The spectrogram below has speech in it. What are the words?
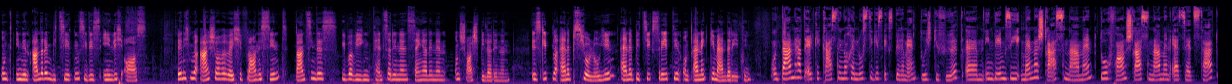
Und in den anderen Bezirken sieht es ähnlich aus. Wenn ich mir anschaue, welche Frauen es sind, dann sind es überwiegend Tänzerinnen, Sängerinnen und Schauspielerinnen. Es gibt nur eine Psychologin, eine Bezirksrätin und eine Gemeinderätin. Und dann hat Elke Krasny noch ein lustiges Experiment durchgeführt, ähm, indem sie Männerstraßennamen durch Frauenstraßennamen ersetzt hat,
